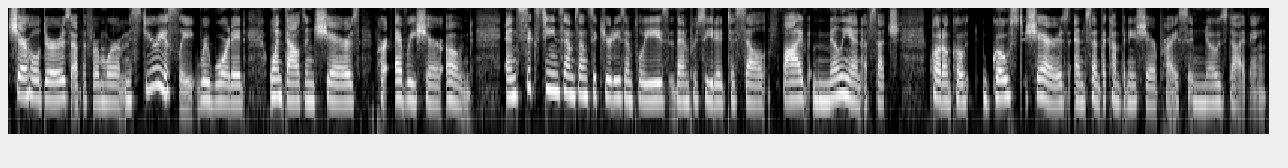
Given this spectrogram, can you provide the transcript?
shareholders of the firm were mysteriously rewarded 1,000 shares per every share owned owned. And 16 Samsung Securities employees then proceeded to sell 5 million of such quote unquote ghost shares and sent the company's share price nosediving.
